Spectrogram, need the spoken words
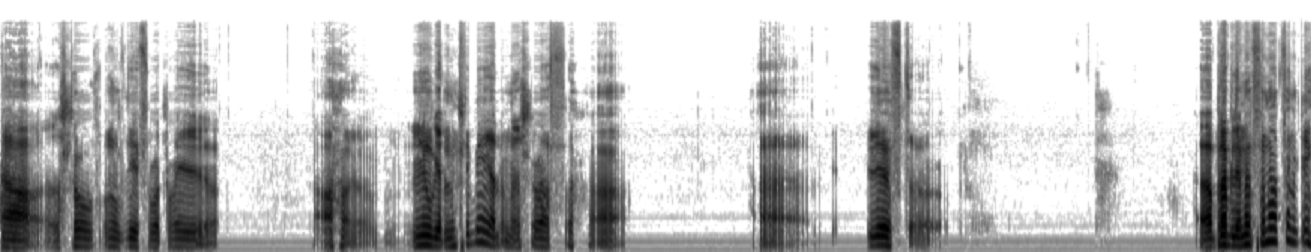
а, что, ну, здесь вот вы а, не уверены в себе, я думаю, что у вас а, а, есть а, проблемы с самооценкой,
